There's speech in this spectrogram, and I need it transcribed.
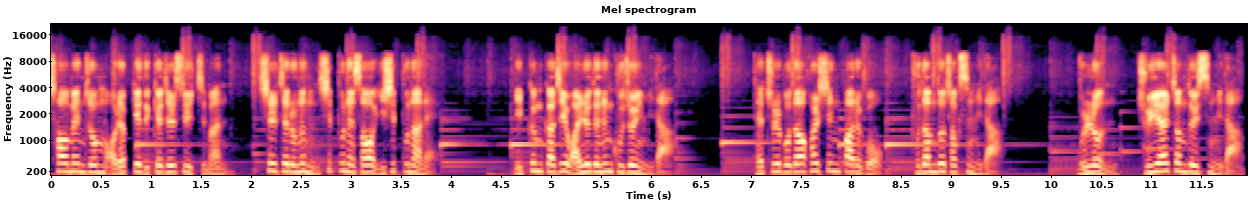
처음엔 좀 어렵게 느껴질 수 있지만 실제로는 10분에서 20분 안에 입금까지 완료되는 구조입니다. 대출보다 훨씬 빠르고 부담도 적습니다. 물론 주의할 점도 있습니다.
